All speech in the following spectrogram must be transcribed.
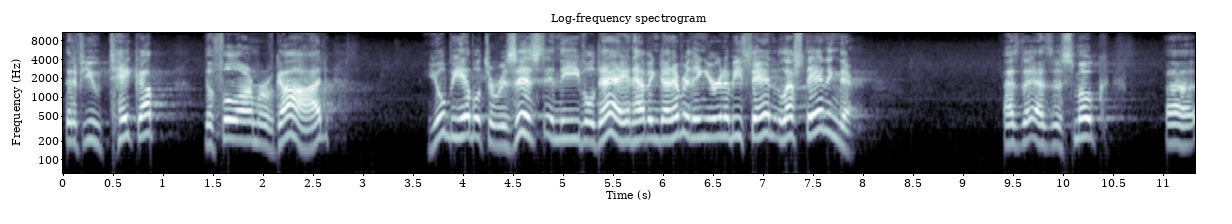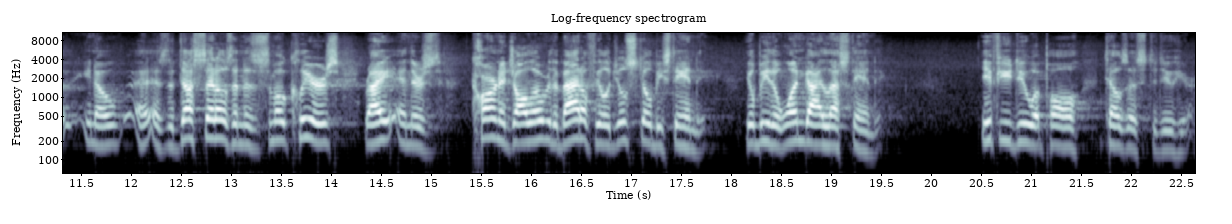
That if you take up the full armor of God, you'll be able to resist in the evil day, and having done everything, you're going to be stand, left standing there. As the, as the smoke, uh, you know, as the dust settles and as the smoke clears, right, and there's carnage all over the battlefield, you'll still be standing. You'll be the one guy left standing if you do what Paul tells us to do here.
